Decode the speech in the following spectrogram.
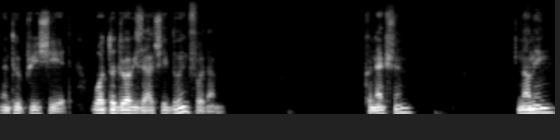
and to appreciate what the drug is actually doing for them. Connection, numbing,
